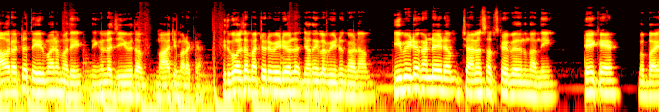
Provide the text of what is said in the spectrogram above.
ആ ഒരൊറ്റ തീരുമാനം മതി നിങ്ങളുടെ ജീവിതം മാറ്റിമറിക്കാൻ. ഇതുപോലത്തെ മറ്റൊരു വീഡിയോയിൽ ഞാൻ നിങ്ങളെ വീണ്ടും കാണാം. ഈ വീഡിയോ കണ്ടതിനും ചാനൽ സബ്സ്ക്രൈബ് ചെയ്തതിനും നന്ദി. ടേക്ക് കെയർ ബൈ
